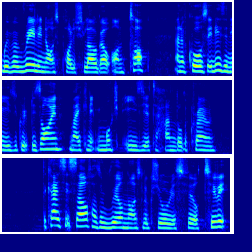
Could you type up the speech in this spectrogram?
with a really nice polished logo on top and of course it is an easy grip design making it much easier to handle the crown. The case itself has a real nice luxurious feel to it,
